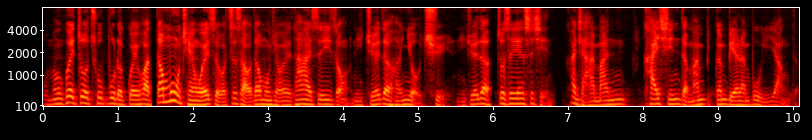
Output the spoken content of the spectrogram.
我们会做初步的规划，到目前为止，我至少到目前为止，它还是一种你觉得很有趣，你觉得做这件事情看起来还蛮开心的，蛮跟别人不一样的。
